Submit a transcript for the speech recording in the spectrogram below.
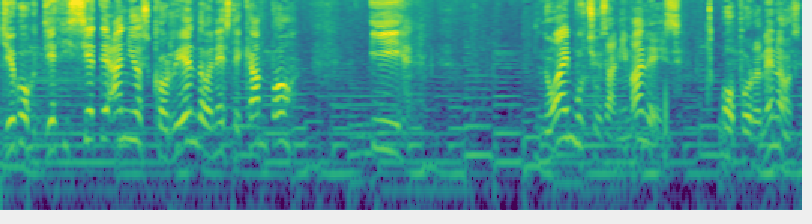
llevo 17 años corriendo en este campo y no hay muchos animales, o por lo menos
